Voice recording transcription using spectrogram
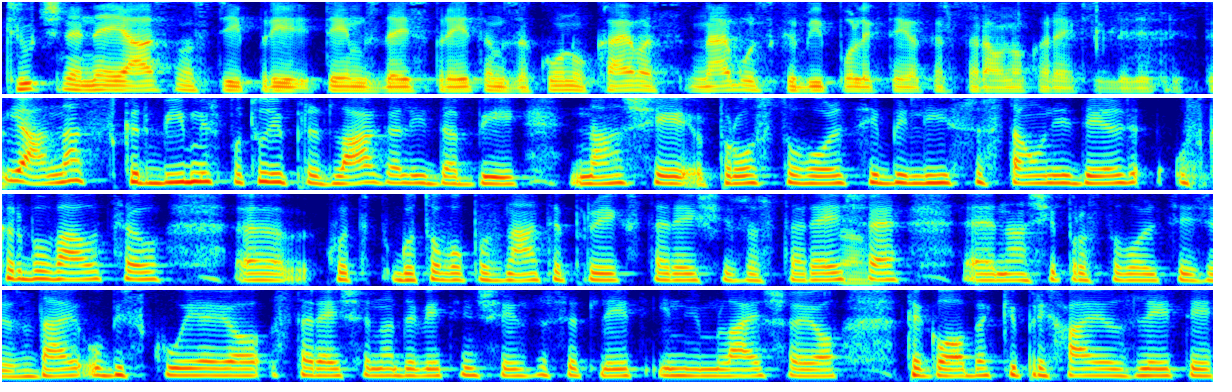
ključne nejasnosti pri tem zdaj sprejetem zakonu? Kaj vas najbolj skrbi, poleg tega, kar ste ravno rekli, glede prispevka? Ja, nas skrbi, mi smo tudi predlagali, da bi naši prostovoljci bili sestavni del oskrbovalcev. Eh, kot gotovo poznate, projekt Starejši za starejše. Ja. Eh, naši prostovoljci že zdaj obiskujejo starejše na 69 let in jim mlajšajo tegobe, ki prihajajo z leti.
